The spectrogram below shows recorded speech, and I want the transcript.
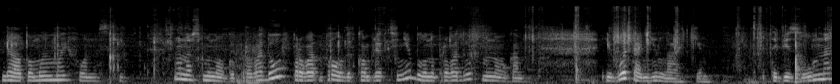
Да, по-моему, айфоновский. У нас много проводов. Провода в комплекте не было, но проводов много. И вот они лаки. Это безумно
